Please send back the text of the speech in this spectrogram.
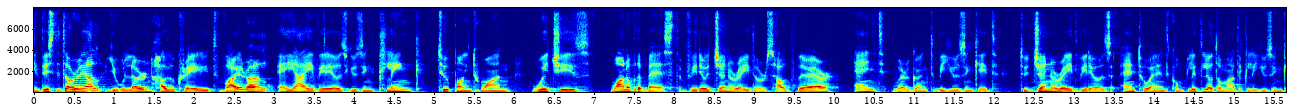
In this tutorial, you will learn how to create viral AI videos using Kling 2.1, which is one of the best video generators out there, and we're going to be using it to generate videos end to end completely automatically using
